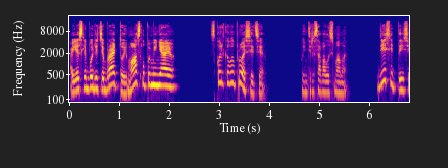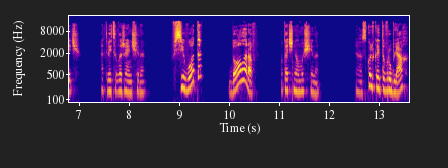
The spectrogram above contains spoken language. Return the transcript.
«А если будете брать, то и масло поменяю». «Сколько вы просите?» — поинтересовалась мама. «Десять тысяч», — ответила женщина. «Всего-то? Долларов?» — уточнил мужчина. «Э, «Сколько это в рублях?»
